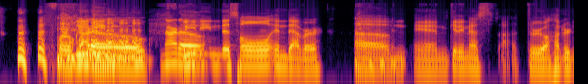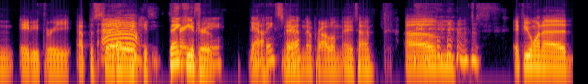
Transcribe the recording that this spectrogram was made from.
for leading Nardo. Nardo. leading this whole endeavor um and getting us uh, through 183 episodes. Ah, Thank you. Thank you, Drew. crazy. Yeah, thanks, Drew. Yeah, no problem. Anytime. Um, if you want to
